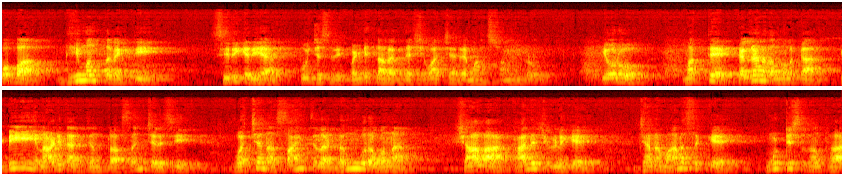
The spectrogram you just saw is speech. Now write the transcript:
ಒಬ್ಬ ಧೀಮಂತ ವ್ಯಕ್ತಿ ಸಿರಿಗೆರೆಯ ಪೂಜ್ಯ ಶ್ರೀ ಪಂಡಿತಾರಾಧ್ಯ ಶಿವಾಚಾರ್ಯ ಮಹಾಸ್ವಾಮಿಗಳು. ಇವರು ಮತ್ತೆ ಕಲ್ಯಾಣದ ಮೂಲಕ ಇಡೀ ನಾಡಿನಾದ್ಯಂತ ಸಂಚರಿಸಿ ವಚನ ಸಾಹಿತ್ಯದ ಡಂಗುರವನ್ನು ಶಾಲಾ ಕಾಲೇಜುಗಳಿಗೆ ಜನಮಾನಸಕ್ಕೆ ಮುಟ್ಟಿಸಿದಂತಹ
